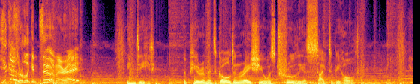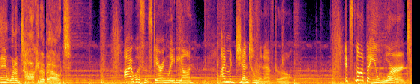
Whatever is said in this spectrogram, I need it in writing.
You guys were looking too, am I right? Indeed. The pyramid's golden ratio was truly a sight to behold. That ain't what I'm talking about. I wasn't staring Lady Ann. I'm a gentleman after all. It's not that you weren't,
